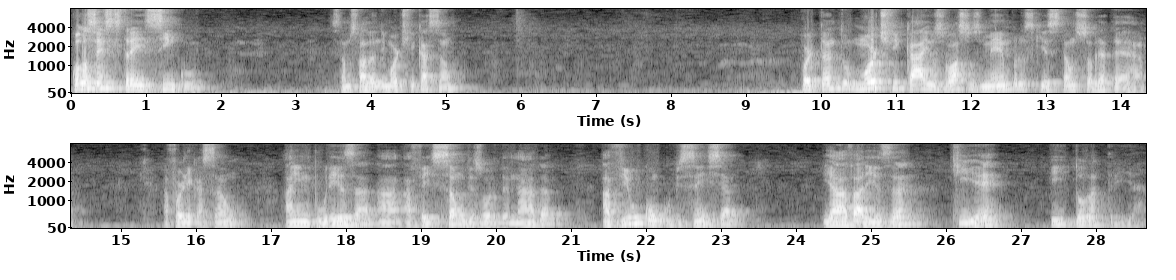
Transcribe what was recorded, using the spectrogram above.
Colossenses 3, 5. Estamos falando de mortificação. Portanto, mortificai os vossos membros que estão sobre a terra: a fornicação, a impureza, a afeição desordenada, a vil concupiscência e a avareza, que é idolatria.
